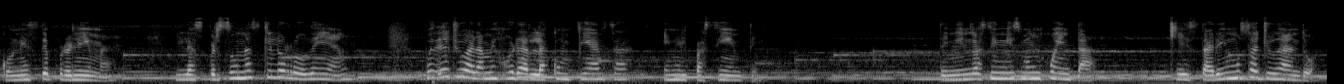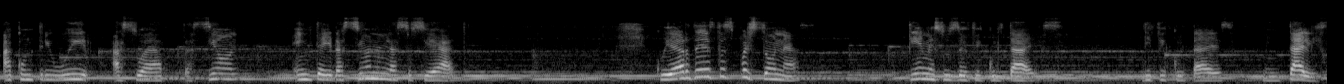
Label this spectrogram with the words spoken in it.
con este problema y las personas que lo rodean puede ayudar a mejorar la confianza en el paciente, teniendo asimismo en cuenta que estaremos ayudando a contribuir a su adaptación e integración en la sociedad. Cuidar de estas personas tiene sus dificultades, dificultades mentales,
